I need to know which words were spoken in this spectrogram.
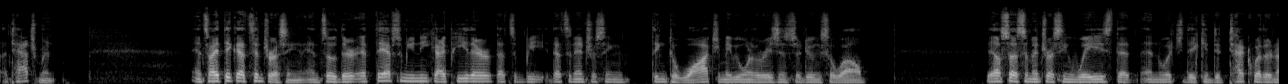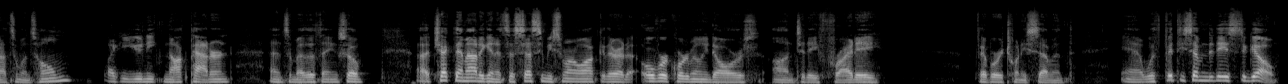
attachment. And so I think that's interesting. And so if they have some unique IP there, that's a be, that's an interesting thing to watch, and maybe one of the reasons they're doing so well. They also have some interesting ways that in which they can detect whether or not someone's home, like a unique knock pattern and some other things. So uh, check them out again. It's a Sesame Smart Lock. They're at over a quarter million dollars on today, Friday, February 27th, and with 57 days to go.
